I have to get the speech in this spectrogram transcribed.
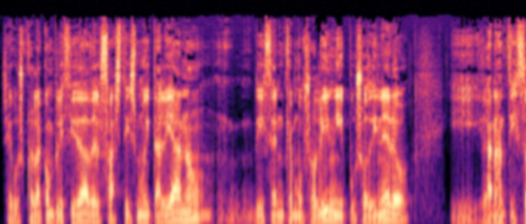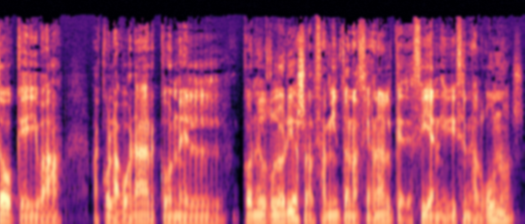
Se buscó la complicidad del fascismo italiano. Dicen que Mussolini puso dinero y garantizó que iba a colaborar con el, con el glorioso alzamiento nacional que decían y dicen algunos.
